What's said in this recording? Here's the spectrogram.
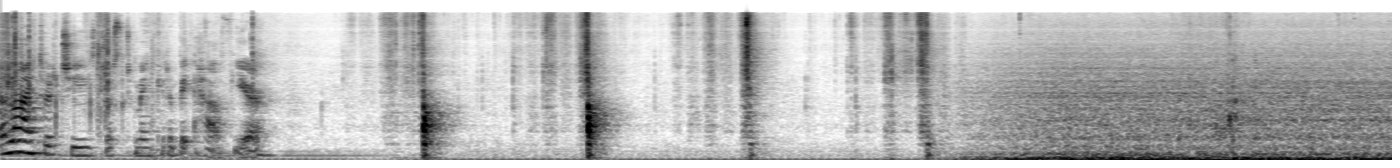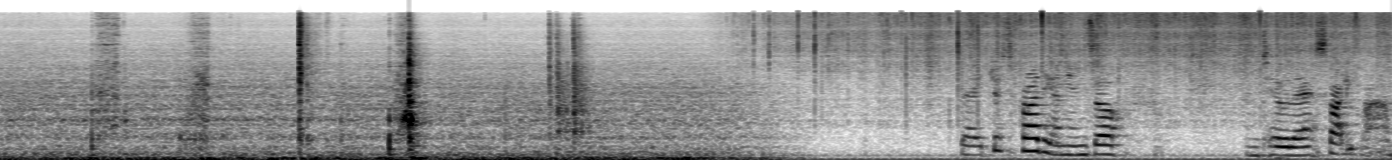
a lighter cheese just to make it a bit healthier. So just fry the onions off until they're slightly brown.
